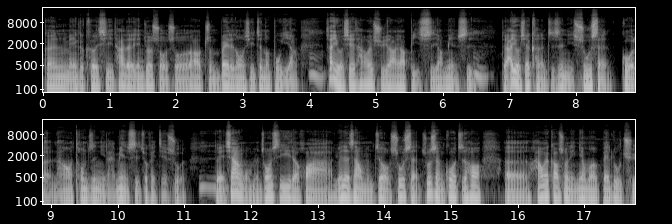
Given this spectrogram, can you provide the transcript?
跟每一个科系，它的研究所所要准备的东西真的不一样。嗯，像有些他会需要要笔试要面试。嗯对啊，有些可能只是你书审过了，然后通知你来面试就可以结束了。嗯、对，像我们中西医的话，原则上我们只有书审，书审过之后，呃，他会告诉你你有没有被录取，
